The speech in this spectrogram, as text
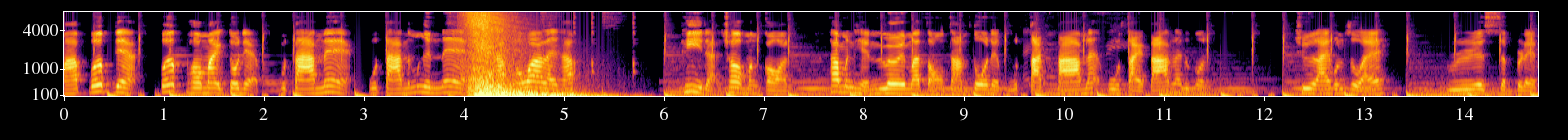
มาปุ๊บเนี่ยปุ๊บพอมาอีกตัวเนี่ยกูตามแน่กูตามน้ำเงินแน่ครับเพราะว่าอะไรครับ พี่น่ะชอบมังกร ถ้ามันเห็นเลยมาสองสามตัวเนี่ยกูตัดตามแล้วกูไต่ตามแล้วทุกคน ชื่ออะไรคนสวยเรสเบรด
